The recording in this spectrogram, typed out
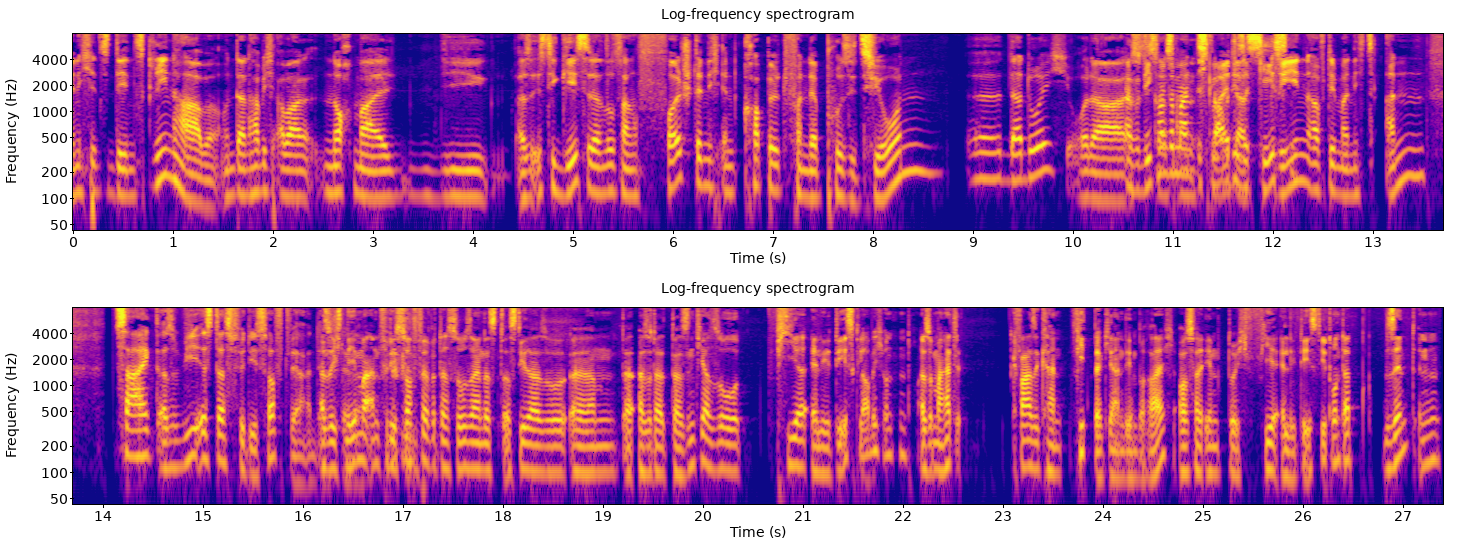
wenn ich jetzt den Screen habe und dann habe ich aber nochmal die, also ist die Geste dann sozusagen vollständig entkoppelt von der Position äh, dadurch oder Also die konnte man- ich glaube, diese Gesten- Screen, auf dem man nichts zeigt? Also wie ist das für die Software? An der Also ich Stelle? nehme an, für die Software wird das so sein, dass, dass die da so, ähm, da, also da, da sind ja so vier LEDs, glaube ich, unten. Also man hat quasi kein Feedback ja in dem Bereich, außer eben durch vier LEDs, die drunter sind. In,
